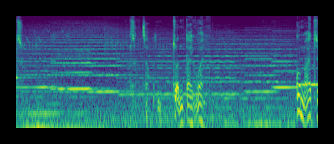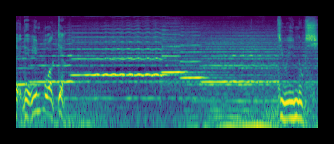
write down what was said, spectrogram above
此，上走全台湾，我嘛要找刘英博囝。只有因拢是，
